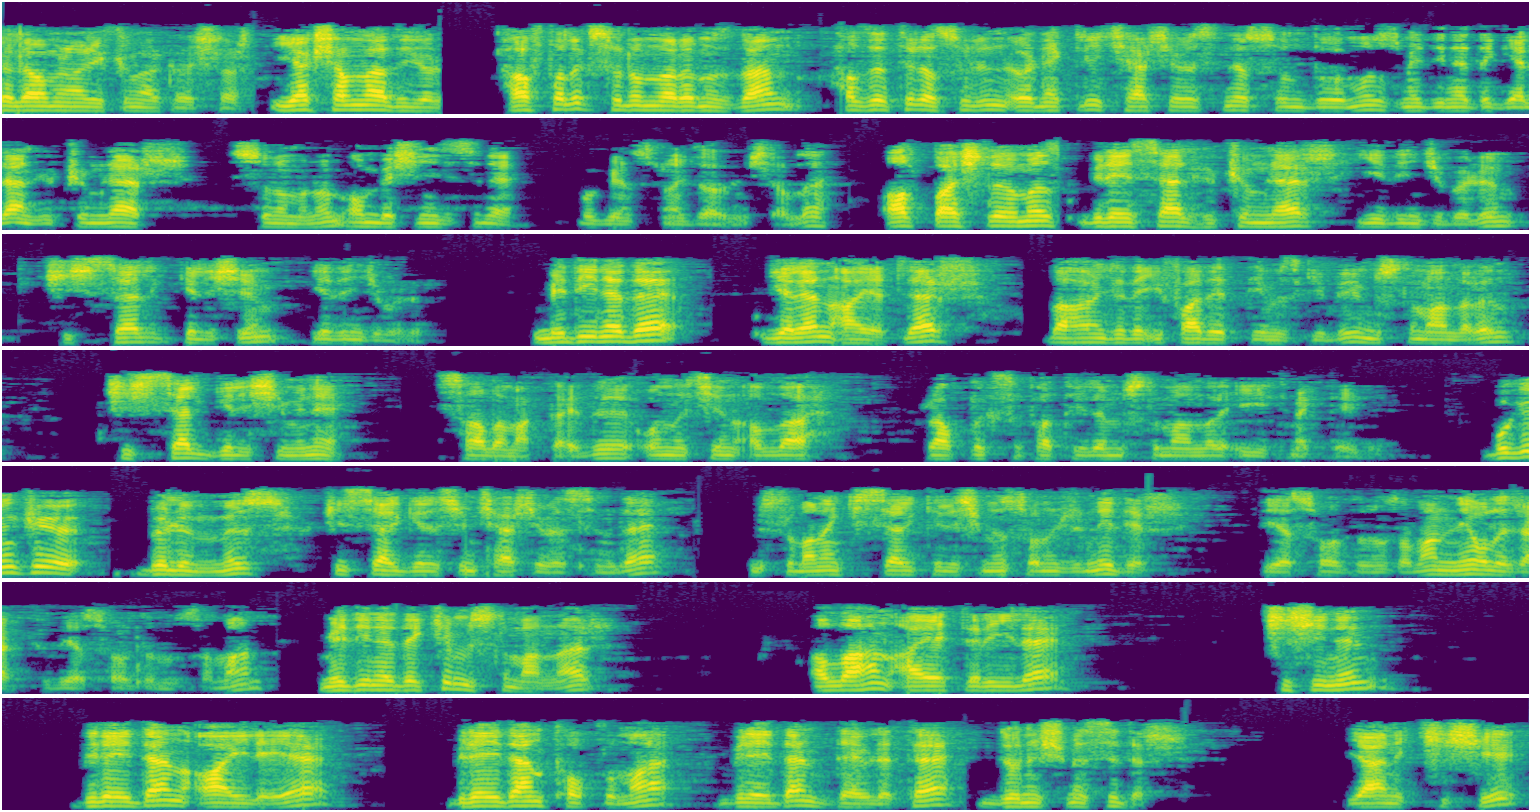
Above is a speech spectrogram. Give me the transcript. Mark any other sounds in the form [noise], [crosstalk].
Selamun Aleyküm arkadaşlar. İyi akşamlar diliyorum. Haftalık sunumlarımızdan Hz. Resul'ün örnekliği çerçevesinde sunduğumuz Medine'de gelen hükümler sunumunun 15.sini bugün sunacağız inşallah. Alt başlığımız bireysel hükümler 7. bölüm, kişisel gelişim 7. bölüm. Medine'de gelen ayetler daha önce de ifade ettiğimiz gibi Müslümanların kişisel gelişimini sağlamaktaydı. Onun için Allah Rablık sıfatıyla Müslümanları eğitmekteydi. Bugünkü bölümümüz kişisel gelişim çerçevesinde Müslümanın kişisel gelişimin sonucu nedir diye sorduğunuz zaman, ne olacaktır diye sorduğunuz zaman, Medine'deki Müslümanlar Allah'ın ayetleriyle kişinin bireyden aileye, bireyden topluma, bireyden devlete dönüşmesidir. Yani kişi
